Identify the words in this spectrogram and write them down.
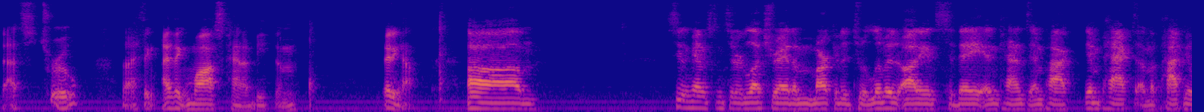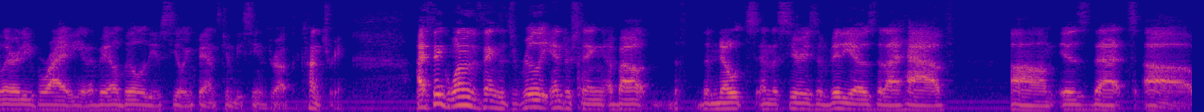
That's true, but I think I think Moss kind of beat them. Anyhow, um, ceiling fan was considered a luxury item marketed to a limited audience. Today, Encon's impact impact on the popularity, variety, and availability of ceiling fans can be seen throughout the country. I think one of the things that's really interesting about the, the notes and the series of videos that I have um, is that uh,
